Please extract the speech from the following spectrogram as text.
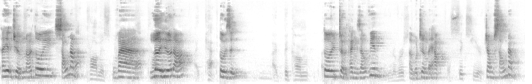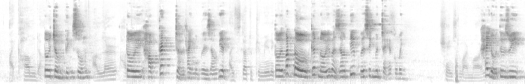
Thầy hiệu trưởng nói tôi 6 năm, và lời hứa đó tôi giữ. Tôi trở thành giáo viên ở một trường đại học trong 6 năm. Tôi trầm tính xuống. Tôi học cách trở thành một người giáo viên. Tôi bắt đầu kết nối và giao tiếp với sinh viên trẻ của mình. Thay đổi tư duy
